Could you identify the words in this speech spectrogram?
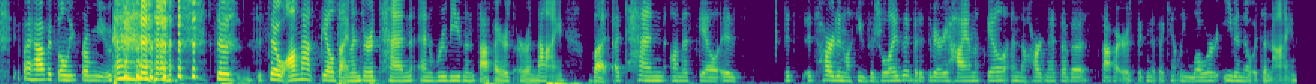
if I have, it's only from you. so, so on that scale, diamonds are a 10 and rubies and sapphires are a 9. But a 10 on the scale is it's it's hard unless you visualize it, but it's very high on the scale, and the hardness of a sapphire is significantly lower, even though it's a 9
